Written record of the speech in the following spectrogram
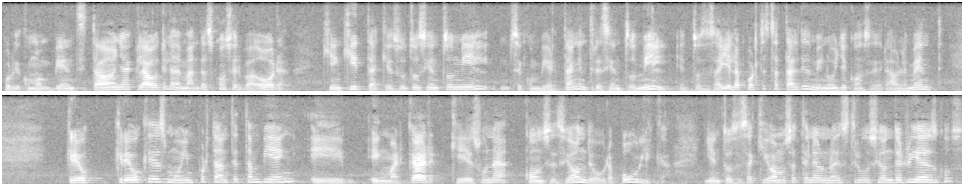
porque como bien citaba doña Claudia, la demanda es conservadora. ¿Quién quita que esos 200 mil se conviertan en 300 mil? Entonces ahí el aporte estatal disminuye considerablemente. Creo, creo que es muy importante también eh, enmarcar que es una concesión de obra pública y entonces aquí vamos a tener una distribución de riesgos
